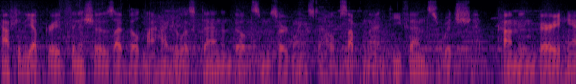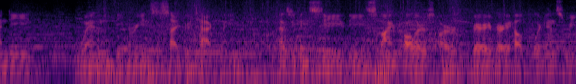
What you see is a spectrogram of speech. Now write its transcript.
After the upgrade finishes, I build my Hydralisk Den and build some Zerglings to help supplement defense, which come in very handy when the Marines decide to attack me. As you can see, the Spine Crawlers are very, very helpful against weak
